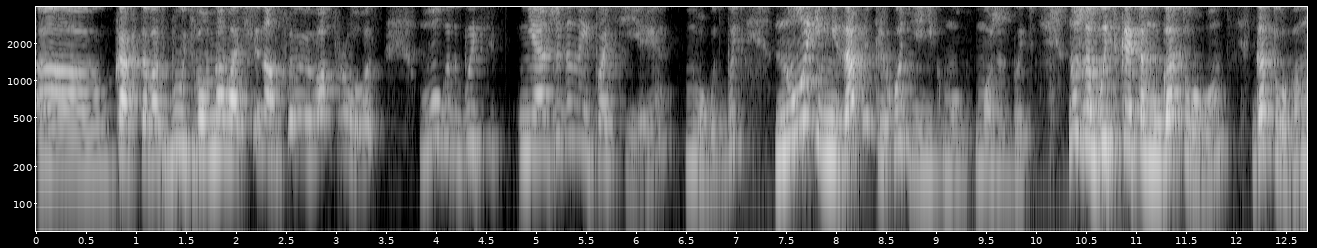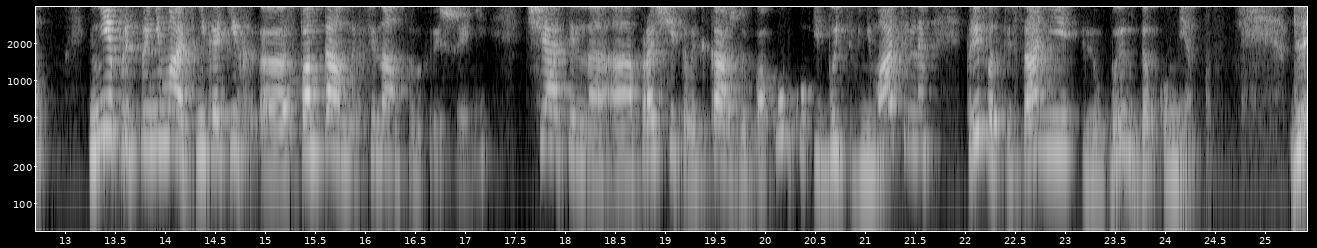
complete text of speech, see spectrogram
как-то вас будет волновать финансовый вопрос могут быть неожиданные потери могут быть но и внезапный приход денег может быть. Нужно быть к этому готовым готовым не предпринимать никаких э, спонтанных финансовых решений тщательно э, просчитывать каждую покупку и быть внимательным при подписании любых документов. Для,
